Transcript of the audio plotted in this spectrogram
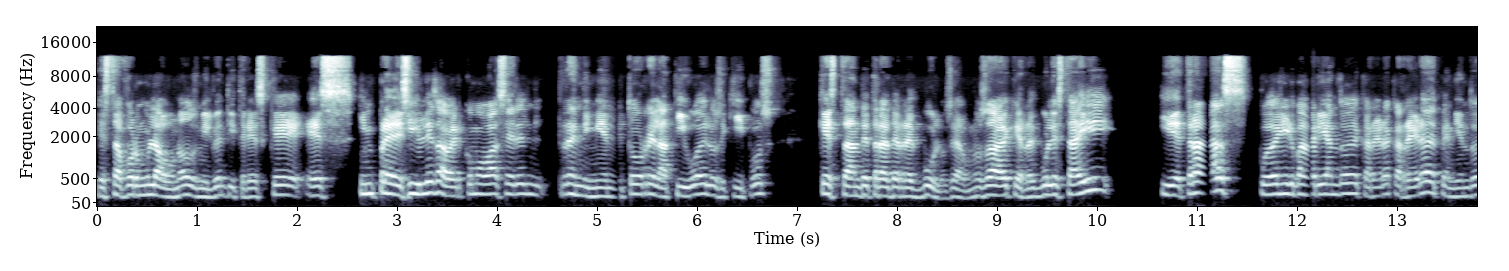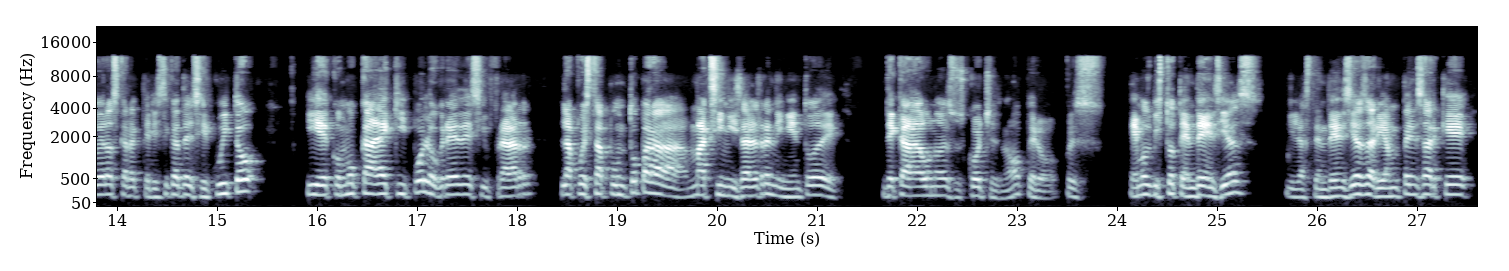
esta Fórmula 1 2023, que es impredecible saber cómo va a ser el rendimiento relativo de los equipos que están detrás de Red Bull. O sea, uno sabe que Red Bull está ahí y detrás pueden ir variando de carrera a carrera dependiendo de las características del circuito y de cómo cada equipo logre descifrar la puesta a punto para maximizar el rendimiento de, de cada uno de sus coches, ¿no? Pero pues hemos visto tendencias y las tendencias harían pensar que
